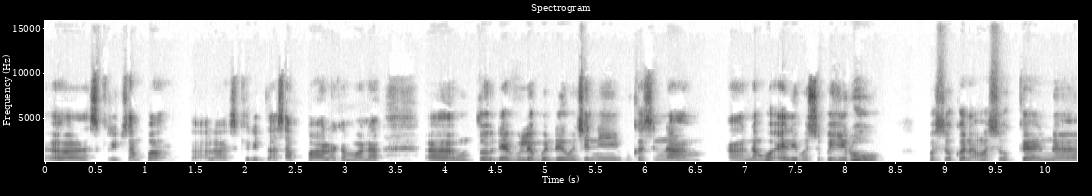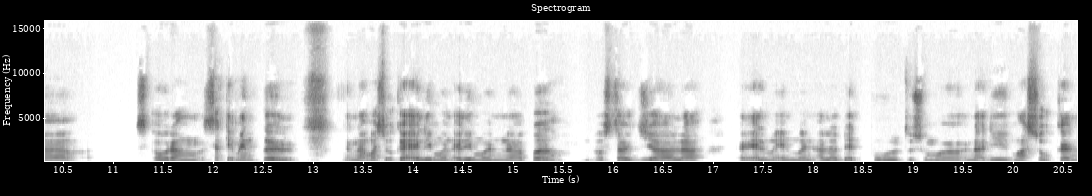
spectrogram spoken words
uh, skrip sampah. Taklah, skrip tak sampah lah. Kamu nak uh, untuk develop benda macam ni bukan senang. Uh, nak buat elemen superhero. Lepas tu kau nak masukkan uh, orang sakit mental. Nak masukkan elemen-elemen apa nostalgia lah. Elemen-elemen ala Deadpool tu semua nak dimasukkan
